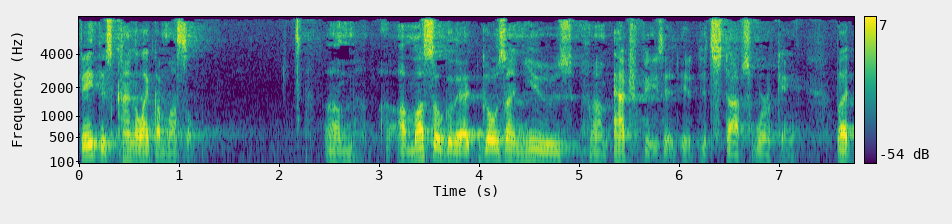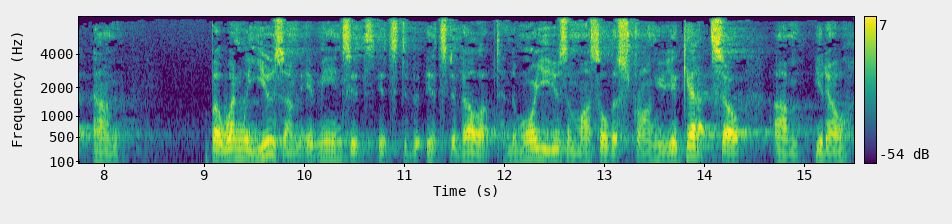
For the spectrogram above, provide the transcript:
Faith is kind of like a muscle. Um, a muscle that goes unused um, atrophies, it, it, it, stops working. But um, but when we use them, it means it's, it's, de- it's developed. And the more you use a muscle, the stronger you get. So, um, you know,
